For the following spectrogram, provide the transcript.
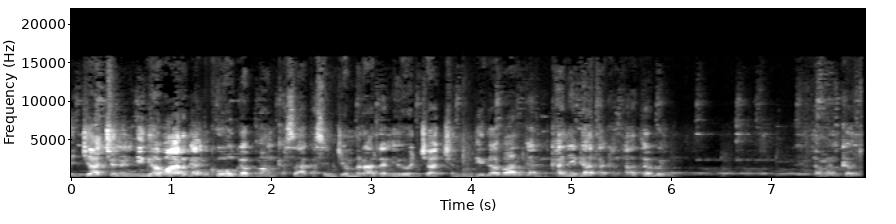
እጃችንን እንዲገባ አድርገን ከወገብ ማንቀሳቀስ እንጀምራለን። ይኸው እጃችንን እንዲገባ አድርገን ከኔ ጋር ተከታተሉኝ፣ ተመልከቱ።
